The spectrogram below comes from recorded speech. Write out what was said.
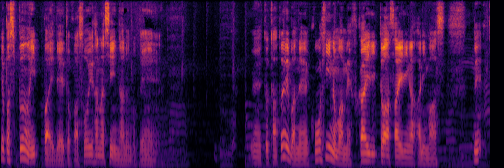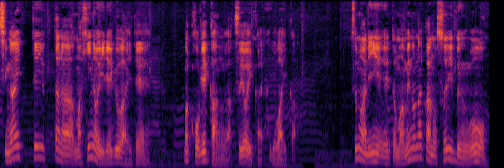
やっぱスプーン一杯でとかそういう話になるので、えっ、と、例えばね、コーヒーの豆、深入りと浅入りがあります。で、違いって言ったら、まあ火の入れ具合で、まあ焦げ感が強いか弱いか。つまり、えっ、と、豆の中の水分を、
